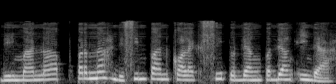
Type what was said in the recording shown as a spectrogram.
di mana pernah disimpan koleksi pedang-pedang indah.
